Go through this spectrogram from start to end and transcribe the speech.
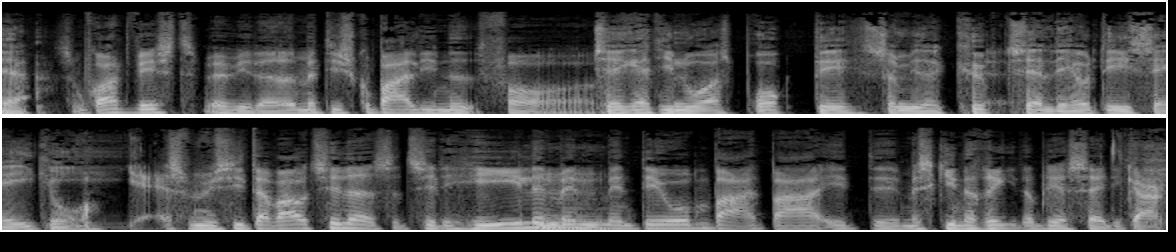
Ja. som godt vidste, hvad vi lavede, men de skulle bare lige ned for... Tjek, at de nu også brugte det, som I havde købt til at lave det, I sagde, I gjorde. Ja, som vi siger, der var jo tilladelse til det hele, mm. Men, men det er åbenbart bare et øh, maskineri, der bliver sat i gang.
